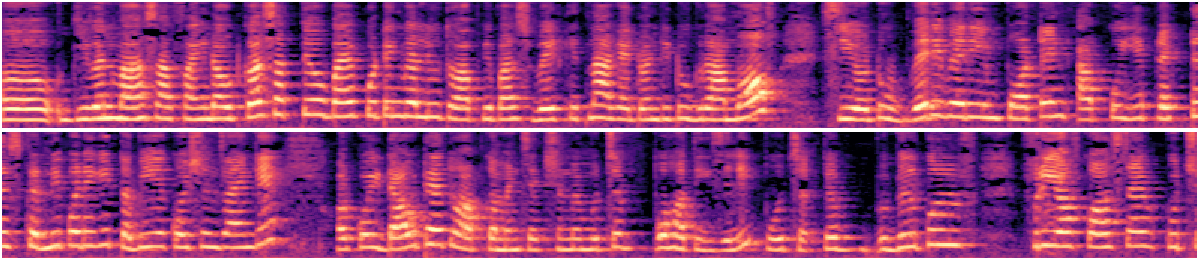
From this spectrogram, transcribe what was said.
गिवन मास आप फाइंड आउट कर सकते हो बाय पुटिंग वैल्यू तो आपके पास वेट कितना आ गया? Twenty gram of CO very very important आपको ये प्रैक्टिस करनी पड़ेगी, तभी ये क्वेश्चन आएँगे। और कोई डाउट है तो आप कमेंट सेक्शन में मुझसे बहुत इजीली पूछ सकते हो। बिल्कुल फ्री ऑफ़ कॉस्ट है, कुछ,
